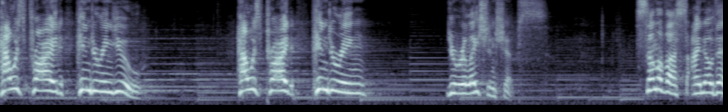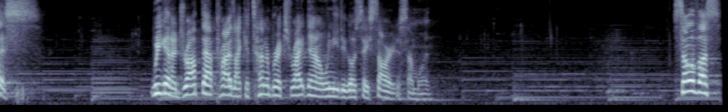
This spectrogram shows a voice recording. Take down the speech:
How is pride hindering you? How is pride hindering your relationships? Some of us, I know this. We got to drop that pride like a ton of bricks right now. We need to go say sorry to someone. Some of us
